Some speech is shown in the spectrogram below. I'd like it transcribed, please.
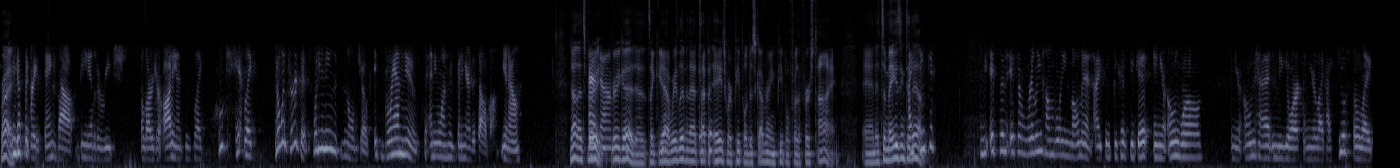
right? I think that's the great thing about being able to reach a larger audience is like, who cares? Like, no one's heard this. What do you mean this is an old joke? It's brand new to anyone who's been hearing this album. You know. No, that's very and, um, very good. It's like yeah, we live in that type of age where people are discovering people for the first time, and it's amazing to I them. Think it's, an it's a really humbling moment i think because you get in your own world in your own head in new york and you're like i feel so like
